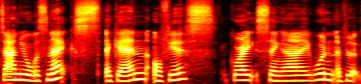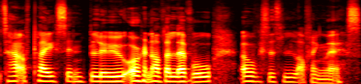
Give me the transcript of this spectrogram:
Daniel was next. Again, obvious. Great singer. He wouldn't have looked out of place in Blue or another level. Elvis is loving this.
